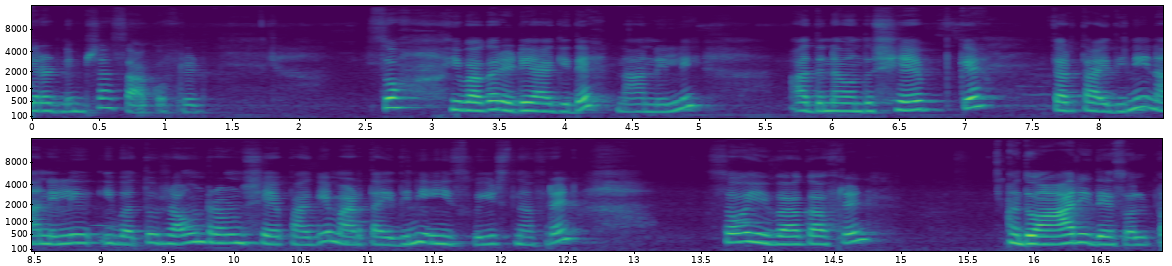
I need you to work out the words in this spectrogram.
ಎರಡು ನಿಮಿಷ ಸಾಕು ಫ್ರೆಂಡ್ ಸೊ ಇವಾಗ ರೆಡಿ ಆಗಿದೆ. ನಾನಿಲ್ಲಿ ಅದನ್ನು ಒಂದು ಶೇಪ್ಗೆ ತರ್ತಾ ಇದ್ದೀನಿ. ನಾನಿಲ್ಲಿ ಇವತ್ತು ರೌಂಡ್ ರೌಂಡ್ ಶೇಪಾಗಿ ಮಾಡ್ತಾಯಿದ್ದೀನಿ ಈ ಸ್ವೀಟ್ಸ್ನ ಫ್ರೆಂಡ್ ಸೊ ಇವಾಗ ಫ್ರೆಂಡ್ ಅದು ಆರಿದೆ ಸ್ವಲ್ಪ.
